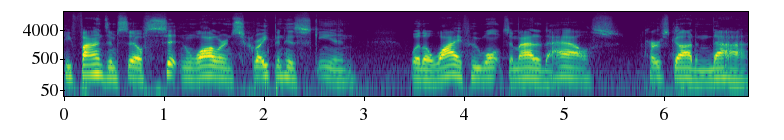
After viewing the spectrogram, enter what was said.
he finds himself sitting, wallering, scraping his skin with a wife who wants him out of the house, curse God and die.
